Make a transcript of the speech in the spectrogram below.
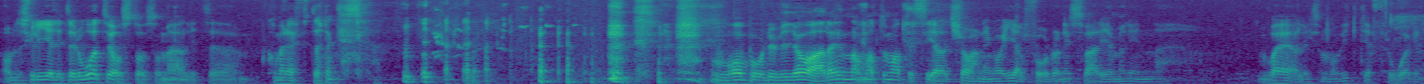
Om du skulle ge lite råd till oss då som är lite, kommer efter tänkte jag säga. Vad borde vi göra inom automatiserad körning och elfordon i Sverige med din... Vad är liksom de viktiga frågorna?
